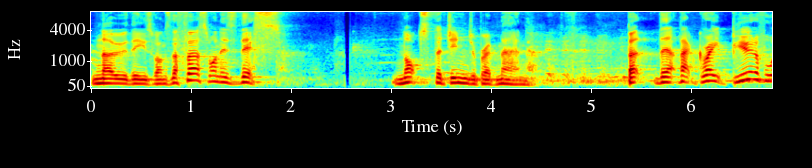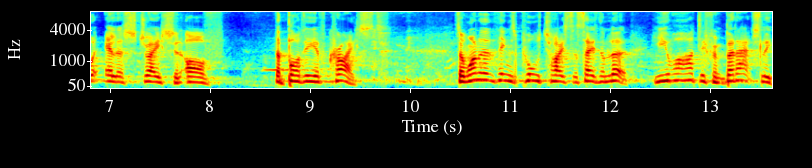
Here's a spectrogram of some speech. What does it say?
know these ones. The first one is this not the gingerbread man. But the, that great, beautiful illustration of the body of Christ. So, one of the things Paul tries to say to them look, you are different, but actually,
